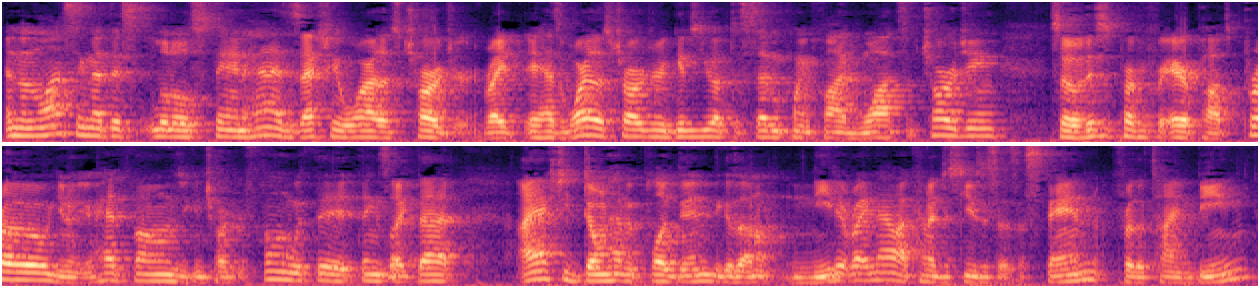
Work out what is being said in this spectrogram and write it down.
And then the last thing that this little stand has is actually a wireless charger, right? It has a wireless charger, it gives you up to 7.5 watts of charging. So this is perfect for AirPods Pro, you know, your headphones, you can charge your phone with it, things like that. I actually don't have it plugged in because I don't need it right now. I kind of just use this as a stand for the time being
